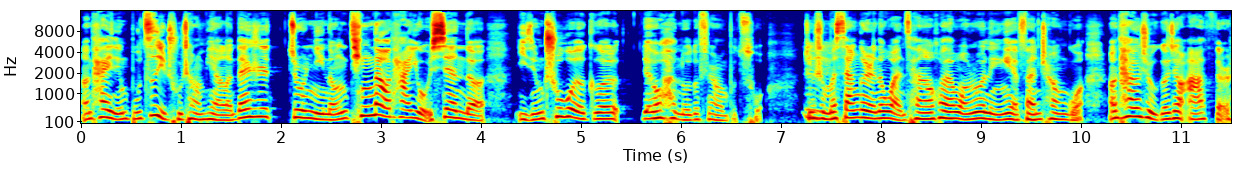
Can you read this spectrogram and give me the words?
嗯，他已经不自己出唱片了，但是就是你能听到他有限的已经出过的歌，也有很多都非常不错。就什么三个人的晚餐啊，后来王若琳也翻唱过。然后他有首歌叫 Arthur，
